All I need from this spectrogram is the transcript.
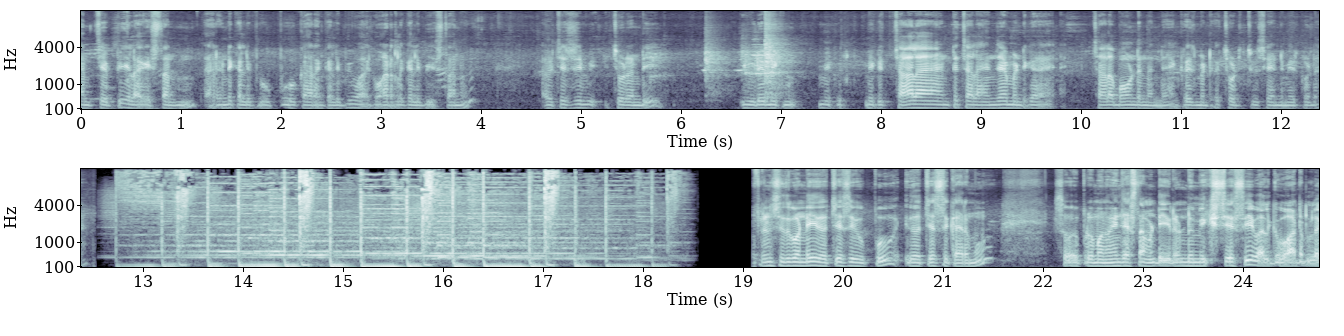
అని చెప్పి ఇలాగ ఇస్తాను. రెండు కలిపి ఉప్పు కారం కలిపి వాళ్ళకి వాటర్లు కలిపి ఇస్తాను. అవి వచ్చేసి చూడండి. ఈ వీడియో మీకు మీకు మీకు చాలా అంటే చాలా ఎంజాయ్మెంట్గా చాలా బాగుంటుందండి ఎంకరేజ్మెంట్గా చూడ చూసేయండి మీరు కూడా. ఫ్రెండ్స్ ఇదిగోండి ఇది వచ్చేసి ఉప్పు ఇది వచ్చేసి కారము సో ఇప్పుడు మనం ఏం చేస్తామంటే ఈ రెండు మిక్స్ చేసి వాళ్ళకి వాటర్లో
